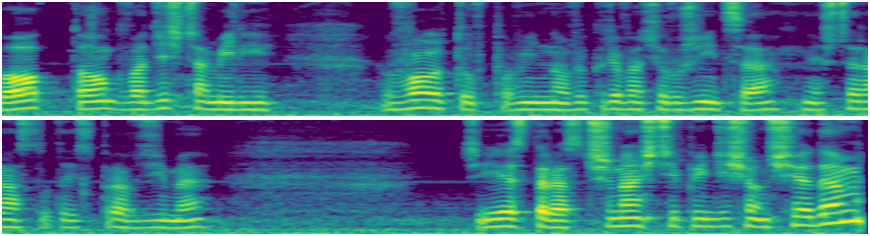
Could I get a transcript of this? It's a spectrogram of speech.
bo to 20 mV powinno wykrywać różnicę. Jeszcze raz tutaj sprawdzimy. Czyli jest teraz 13,57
